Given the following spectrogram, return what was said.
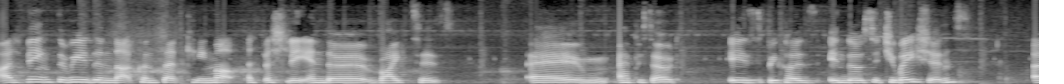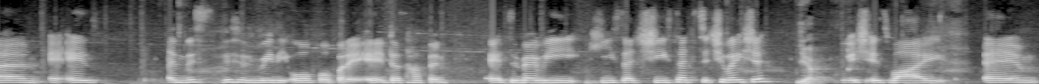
I think the reason that consent came up, especially in the writers' um, episode, is because in those situations, um, it is, and this this is really awful, but it, it does happen. It's a very he said she said situation, Yep. which is why um,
